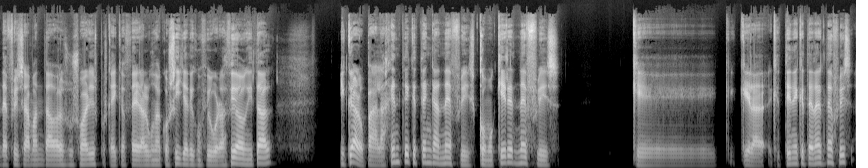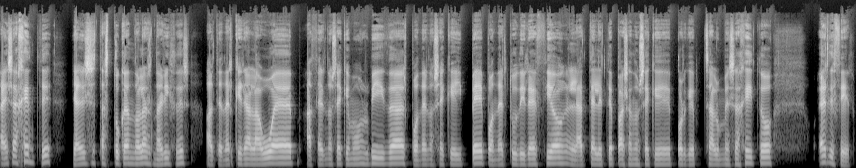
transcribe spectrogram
Netflix ha mandado a los usuarios pues que hay que hacer alguna cosilla de configuración y tal. Y claro, para la gente que tenga Netflix, como quiere Netflix que, que, la- que tiene que tener Netflix, a esa gente ya les estás tocando las narices al tener que ir a la web, hacer no sé qué movidas, poner no sé qué IP, poner tu dirección, en la tele te pasa no sé qué porque sale un mensajito. Es decir,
